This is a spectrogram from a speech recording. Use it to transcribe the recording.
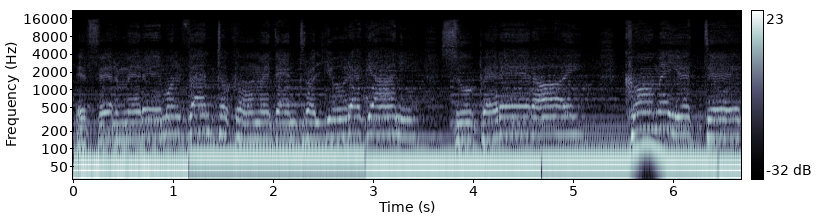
e fermeremo il vento come dentro agli uragani, supereroi come io e te.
